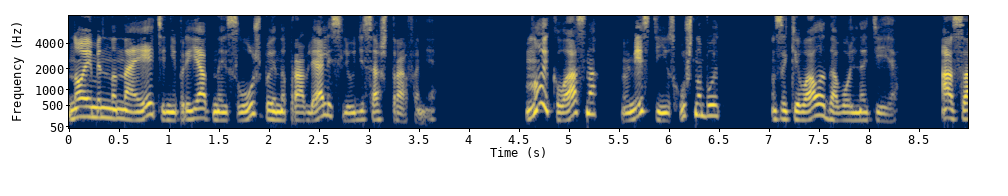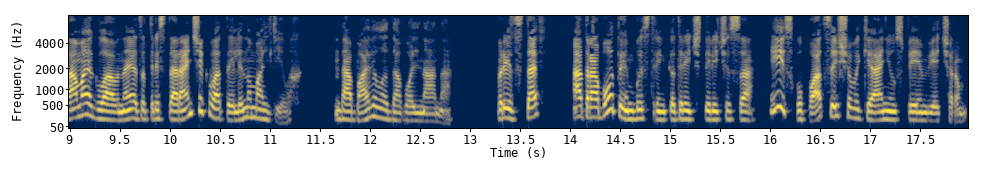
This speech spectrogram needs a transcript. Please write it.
Но именно на эти неприятные службы и направлялись люди со штрафами. «Ну и классно, вместе не скучно будет», — закивала довольно Дия. «А самое главное, этот ресторанчик в отеле на Мальдивах», — добавила довольно она. «Представь, отработаем быстренько 3-4 часа и искупаться еще в океане успеем вечером.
